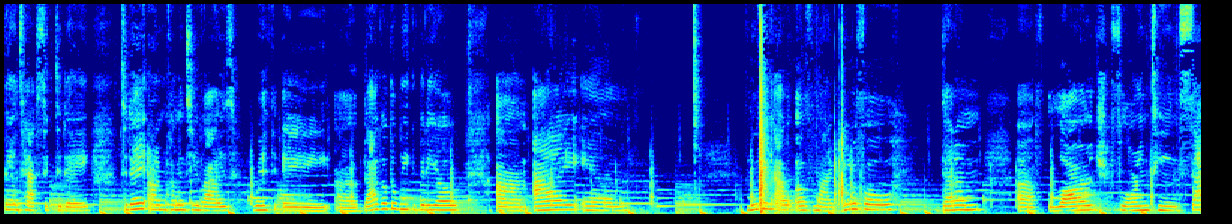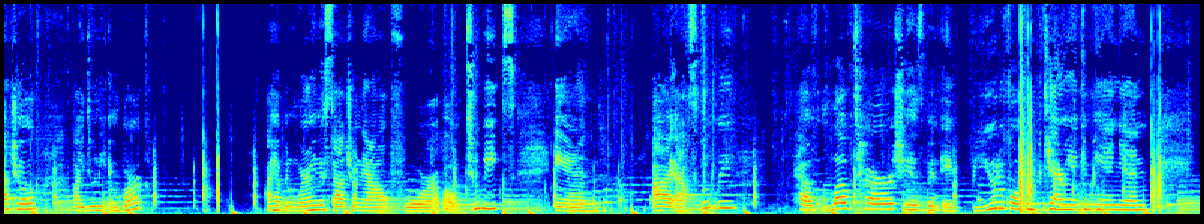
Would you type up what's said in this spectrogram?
fantastic today. Today I'm coming to you guys with a uh, bag of the week video. Um, I am moving out of my beautiful denim uh, large Florentine satchel by Dooney and Bourke. I have been wearing this satchel now for about two weeks and I absolutely have loved her. She has been a beautiful carrying companion.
